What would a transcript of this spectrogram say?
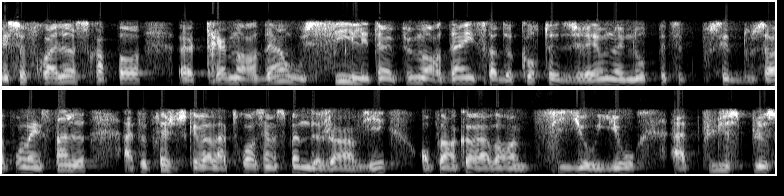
mais ce froid-là sera pas euh, très mordant, ou s'il est un peu mordant, il sera de courte durée. On a une autre petite poussée de douceur. Pour l'instant, là, à peu près jusque vers la troisième semaine de janvier, on peut encore avoir un petit yo-yo à plus, plus,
